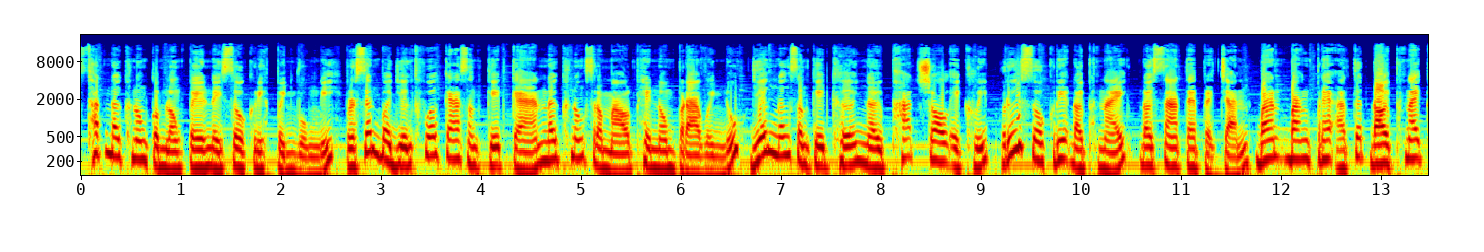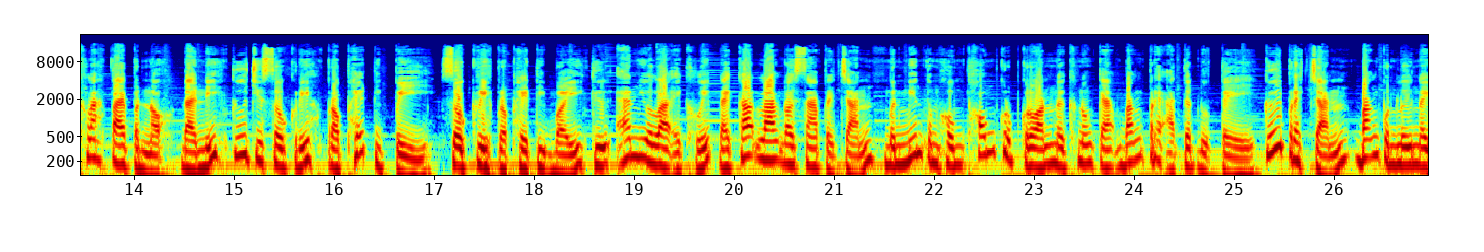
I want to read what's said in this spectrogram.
ស្ថិតនៅក្នុងកំឡុងពេលនៃសូរគ្រាសពេញវងនេះប្រសិនបើយើងធ្វើការសង្កេតការនៅក្នុងស្រមោល Penumbra វិញនោះយើងនឹងសង្កេតឃើញនៅ partial eclipse ឬសូរគ្រាសដោយផ្នែកដោយសារតែព្រះច័ន្ទបានបាំងព្រះអាទិត្យដោយផ្នែកខ្លះតែប៉ុណ្ណោះដែលនេះគឺជាសូរគ្រាសប្រភេទទី2សូរគ្រាសប្រភេទទី3គឺ annular eclipse ដែលកើតឡើងដោយសារព្រះច័ន្ទមិនមានទំហំធំគ្រប់គ្រាន់នៅក្នុងការបាំងព្រះអាទិត្យនោះទេ គឺព្រះច័ន្ទបាំងពន្លឺនៃ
